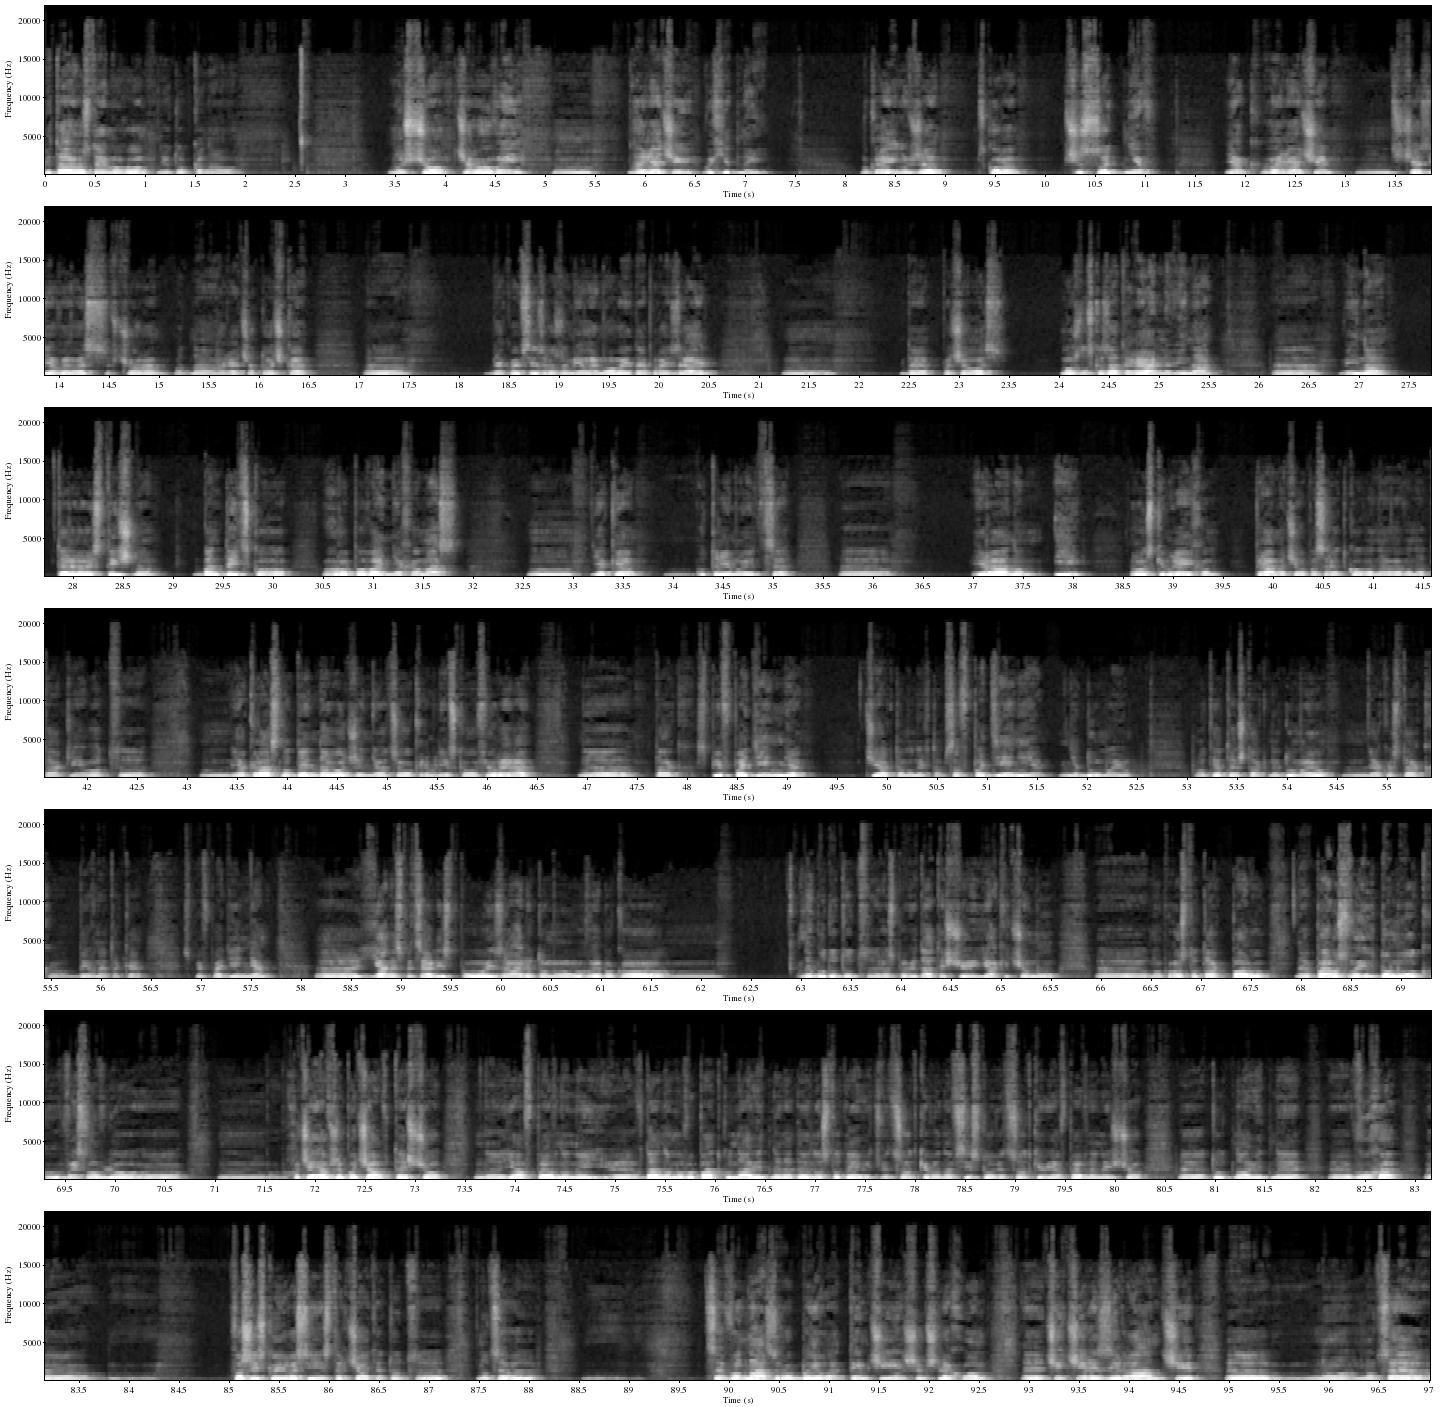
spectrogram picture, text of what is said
Вітаю гостей мого YouTube каналу. Ну що, черговий м, гарячий вихідний. В Україні вже скоро 600 днів, як гарячі. Ще з'явилась вчора одна гаряча точка. Е, Як ви всі зрозуміли, мова йде про Ізраїль, м, де почалась, можна сказати, реальна війна. Е, Війна терористично-бандитського групування Хамас, яке утримується е, Іраном і Руським Рейхом, прямо чи опосередковано, але воно так. І от е, якраз на день народження цього кремлівського фюрера, е, так, співпадіння, чи як там у них там, совпадіння, не думаю. От я теж так не думаю. Якось так дивне таке співпадіння. Е, Я не спеціаліст по Ізраїлю, тому глибоко не буду тут розповідати, що і як і чому. Е, Ну просто так, пару, е, пару своїх думок висловлю. Хоча я вже почав те, що я впевнений в даному випадку навіть не на 99%, а на всі 100%. Я впевнений, що тут навіть не вуха фашистської Росії стирчать, а тут е, ну, це, це вона зробила тим чи іншим шляхом, е, чи через Іран, чи е, ну, ну це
